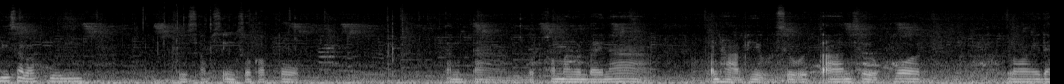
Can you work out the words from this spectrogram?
มีสรรพคุณคือซับสิ่งสกปรกต่างๆลดความมันบนใบหน้า ปัญหาผิวสิวตันสิวโพดรอยด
